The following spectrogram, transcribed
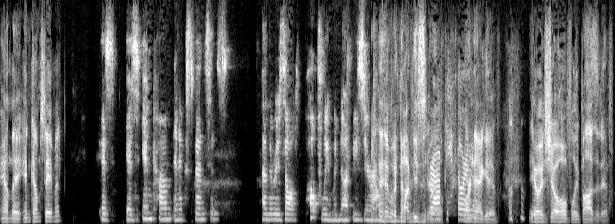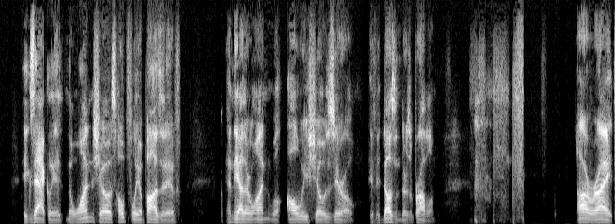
And the income statement? Is is income and expenses. and the result hopefully would not be zero. it would not be zero or, or negative. it would show hopefully positive. Exactly. The one shows hopefully a positive, and the other one will always show zero. If it doesn't, there's a problem. All right.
